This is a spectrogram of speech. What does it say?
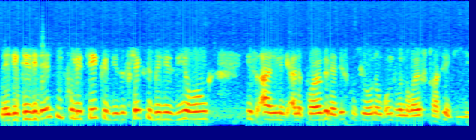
Nee, die Dividendenpolitik, diese Flexibilisierung ist eigentlich eine Folge der Diskussion um unsere neue Strategie.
